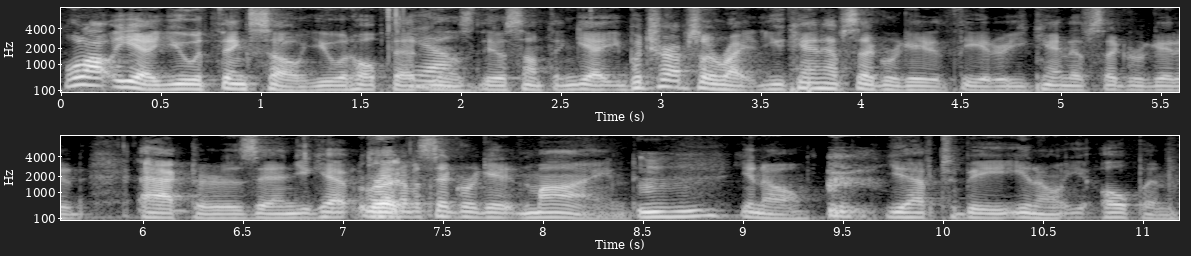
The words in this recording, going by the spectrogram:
Well, yeah, you would think so. You would hope that Yeah. there's, there's something. Yeah, but you're absolutely right. You can't have segregated theater. You can't have segregated actors, and you can't, can't have a segregated mind. You know, you have to be, you know, open.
